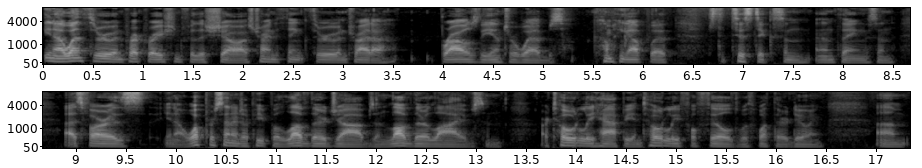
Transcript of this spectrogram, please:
You know, I went through in preparation for this show, I was trying to think through and try to browse the interwebs, coming up with statistics and, and things. And as far as, you know, what percentage of people love their jobs and love their lives and are totally happy and totally fulfilled with what they're doing. Um,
